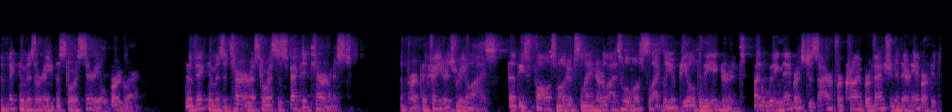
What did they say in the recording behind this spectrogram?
The victim is a rapist or serial burglar. The victim is a terrorist or a suspected terrorist. The perpetrators realize that these false motives land their lives will most likely appeal to the ignorant, unwitting neighbor's desire for crime prevention in their neighborhood,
